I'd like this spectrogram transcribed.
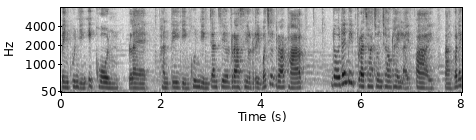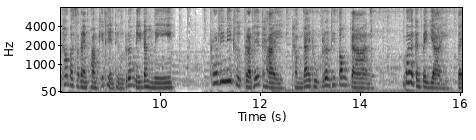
เป็นคุณหญิงอีกคน แปลก พันตีหญิงคุณหญิงจันเจียราศิริวชิราภักโดยได้มีประชาชนชาวไทยหลายฝ่าย ต่างก็ได้เข้ามาแสดงความคิดเห็นถึงเรื่องนี้ดังนี้ เพราะที่นี่คือประเทศไทยทำได้ทุกเรื่องที่ต้องการ บ้ากันไปใหญ่ แต่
